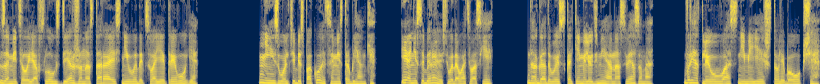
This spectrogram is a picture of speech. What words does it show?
Заметила я вслух сдержанно, стараясь не выдать своей тревоги. «Не извольте беспокоиться, мистер Бьянки. Я не собираюсь выдавать вас ей. Догадываюсь, с какими людьми она связана. Вряд ли у вас с ними есть что-либо общее».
